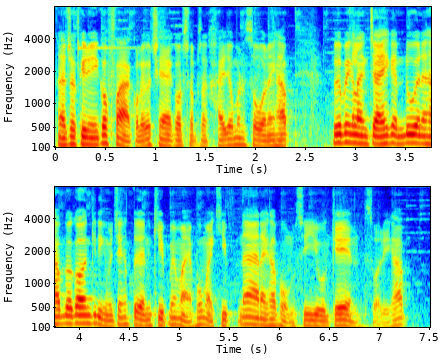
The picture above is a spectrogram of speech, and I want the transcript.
ถ้าชอบคลิปนี้ก็ฝากกดไลค์กดแชร์กด subscribe ช่องมันโซนะครับ เพื่อเป็นกำลังใจให้กันด้วยนะครับ แล้วก็กระดิ่งมาแจ้งเตือนคลิปใหม่ๆพวกใหม่คลิปหน้านะครับผม see you again สวัสดีครับ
